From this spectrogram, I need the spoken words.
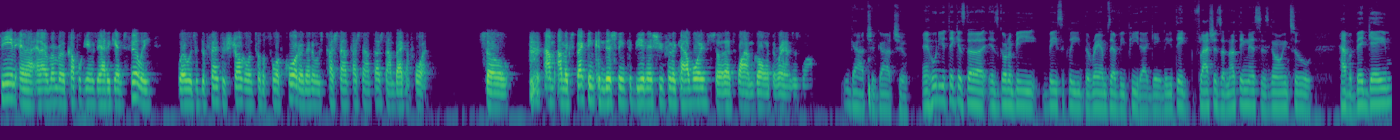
seen, and, and I remember a couple games they had against Philly where it was a defensive struggle until the fourth quarter. Then it was touchdown, touchdown, touchdown, back and forth. So I'm, I'm expecting conditioning to be an issue for the Cowboys. So that's why I'm going with the Rams as well. Got you, got you. And who do you think is the is going to be basically the Rams MVP that game? Do you think Flashes of Nothingness is going to have a big game,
